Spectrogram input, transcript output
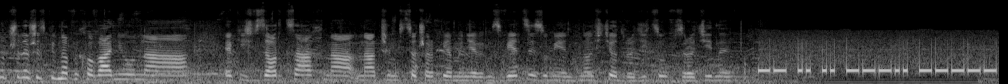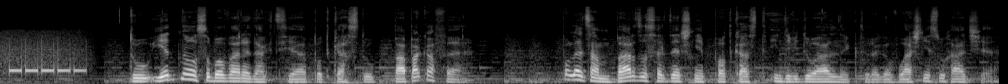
No przede wszystkim na wychowaniu, na jakichś wzorcach, na, na czymś, co czerpiemy, nie wiem, z wiedzy, z umiejętności, od rodziców, z rodziny. Tu jednoosobowa redakcja podcastu Papa Cafe. Polecam bardzo serdecznie podcast indywidualny, którego właśnie słuchacie.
